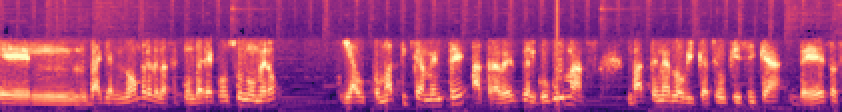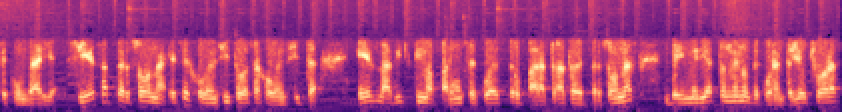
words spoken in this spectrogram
el, vaya el nombre de la secundaria con su número y automáticamente a través del Google Maps va a tener la ubicación física de esa secundaria. Si esa persona, ese jovencito o esa jovencita es la víctima para un secuestro, para trata de personas, de inmediato en menos de 48 horas,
